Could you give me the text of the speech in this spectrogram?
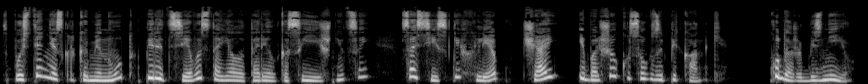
Спустя несколько минут перед Севой стояла тарелка с яичницей, сосиски, хлеб, чай и большой кусок запеканки. Куда же без нее?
